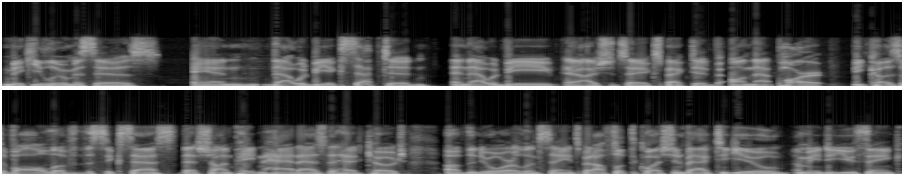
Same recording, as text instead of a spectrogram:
Mickey Loomis is. And that would be accepted and that would be i should say expected on that part because of all of the success that sean payton had as the head coach of the new orleans saints but i'll flip the question back to you i mean do you think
